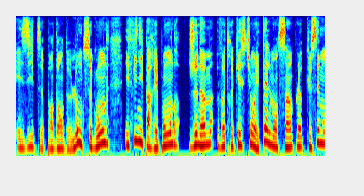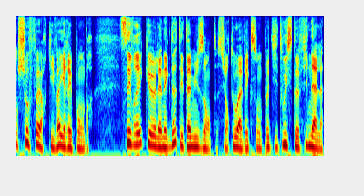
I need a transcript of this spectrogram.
hésite pendant de longues secondes et finit par répondre Jeune homme, votre question est tellement simple que c'est mon chauffeur qui va y répondre. C'est vrai que l'anecdote est amusante, surtout avec son petit twist final,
